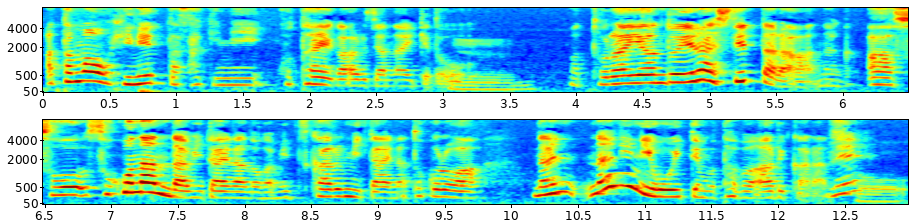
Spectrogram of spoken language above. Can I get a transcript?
頭をひねった先に答えがあるじゃないけど、うん。まあ、トライアンドエラーしてったらなんかあそうそこなんだみたいなのが見つかるみたいなところは何何においても多分あるからね。そ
